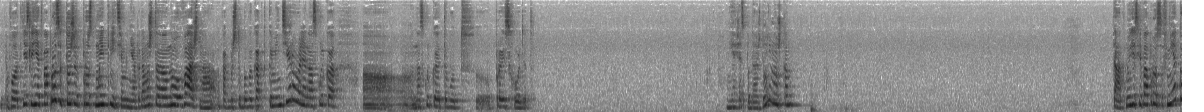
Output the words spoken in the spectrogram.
Вот, если нет вопросов, тоже просто маякните мне, потому что, ну, важно, как бы, чтобы вы как-то комментировали, насколько а, насколько это вот э, происходит. Я сейчас подожду немножко. Так, ну если вопросов нету,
